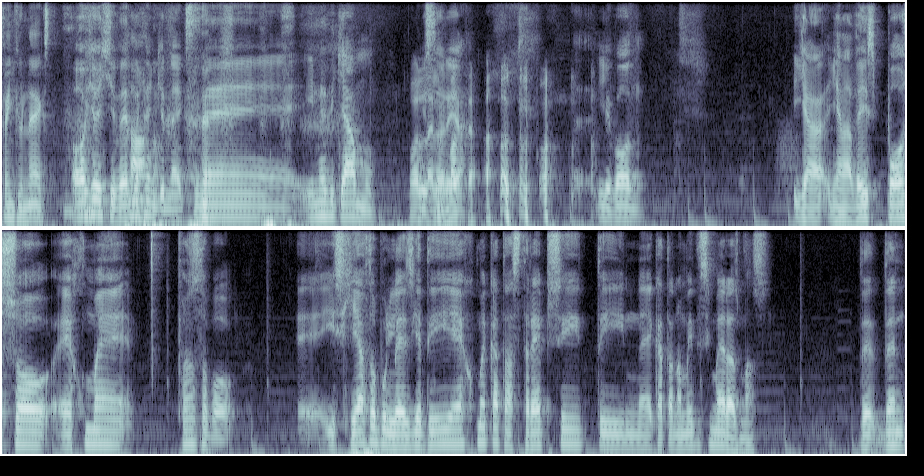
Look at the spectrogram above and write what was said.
Thank you next. όχι, όχι, δεν είναι thank you next. Είναι, είναι δικιά μου Όλα είναι ιστορία. μάταια. Λοιπόν, για, για να δεις πόσο έχουμε, πώς να σου το πω, ε, ισχύει αυτό που λες γιατί έχουμε καταστρέψει την ε, κατανομή της ημέρας μας. Δεν, δεν,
